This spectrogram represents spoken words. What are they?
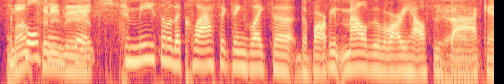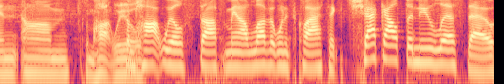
Some Months cool things advance. there. To me, some of the classic things like the the Barbie Malibu Barbie house is Yeah. back and um, Some Hot Wheels. some Wheels. Hot Wheels stuff. I mean, I love it when it's classic. Check out the new list though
